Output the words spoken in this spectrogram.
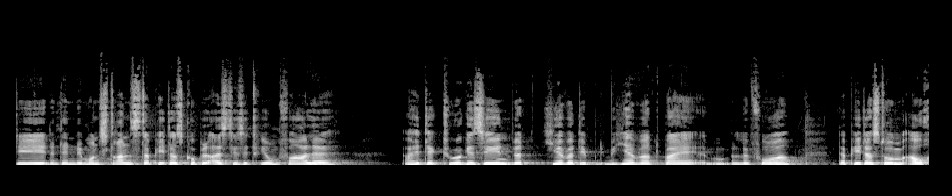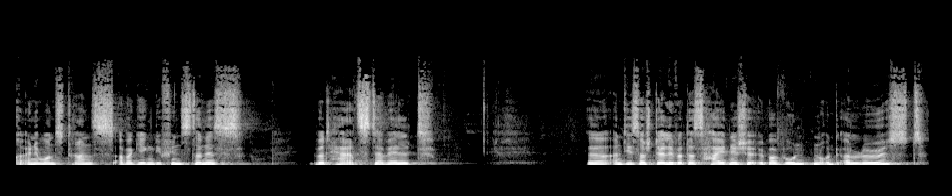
die, den Demonstranz der Peterskuppel als diese triumphale Architektur gesehen. Wird, hier, wird die, hier wird bei Le Fort der Petersdom auch eine Monstranz, aber gegen die Finsternis wird Herz der Welt. Äh, an dieser Stelle wird das Heidnische überwunden und erlöst.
